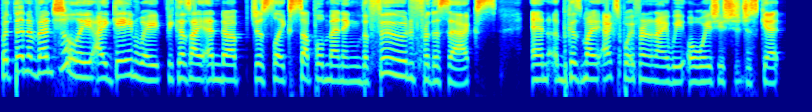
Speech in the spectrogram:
but then eventually I gain weight because I end up just like supplementing the food for the sex. And because my ex-boyfriend and I, we always used to just get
